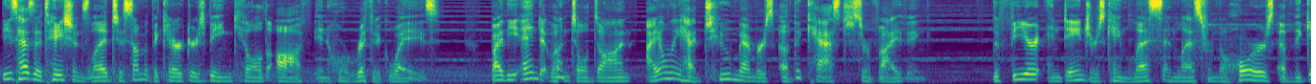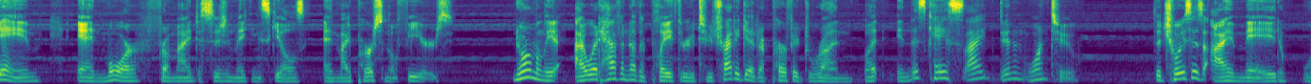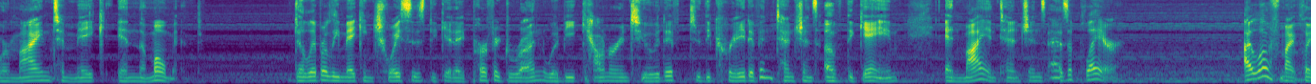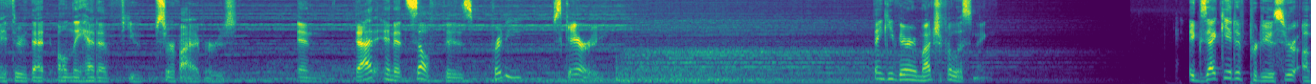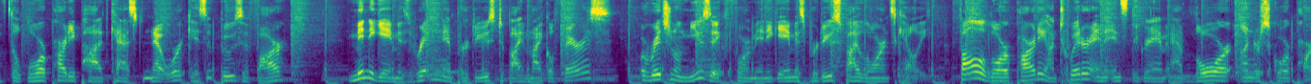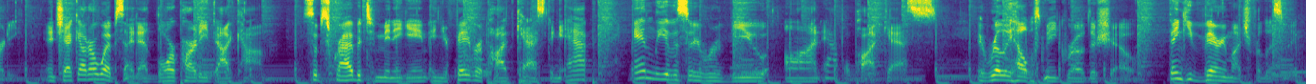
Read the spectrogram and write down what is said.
These hesitations led to some of the characters being killed off in horrific ways. By the end of Until Dawn, I only had two members of the cast surviving. The fear and dangers came less and less from the horrors of the game and more from my decision making skills and my personal fears. Normally, I would have another playthrough to try to get a perfect run, but in this case, I didn't want to. The choices I made were mine to make in the moment deliberately making choices to get a perfect run would be counterintuitive to the creative intentions of the game and my intentions as a player. I loved my playthrough that only had a few survivors, and that in itself is pretty scary. Thank you very much for listening. Executive producer of the Lore Party Podcast Network is Abu Zafar. Minigame is written and produced by Michael Ferris. Original music for Minigame is produced by Lawrence Kelly. Follow Lore Party on Twitter and Instagram at lore underscore party. And check out our website at loreparty.com. Subscribe to Minigame in your favorite podcasting app and leave us a review on Apple Podcasts. It really helps me grow the show. Thank you very much for listening.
